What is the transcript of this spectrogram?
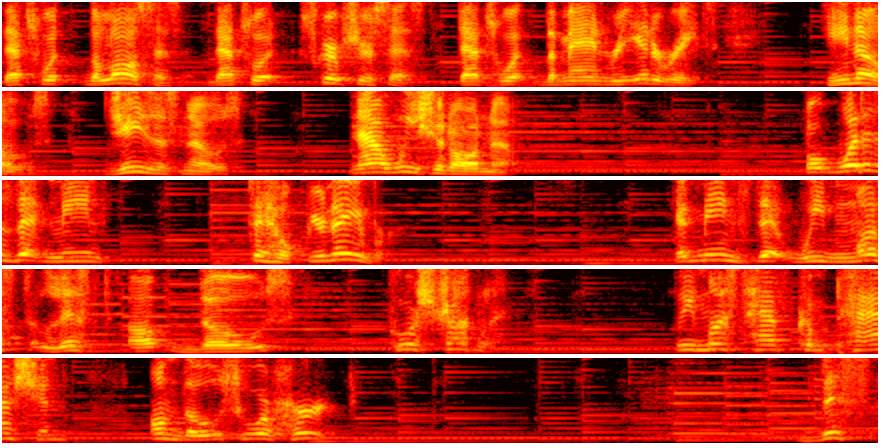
That's what the law says. That's what scripture says. That's what the man reiterates. He knows. Jesus knows. Now we should all know. But what does that mean to help your neighbor? It means that we must lift up those who are struggling. We must have compassion on those who are hurt. This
